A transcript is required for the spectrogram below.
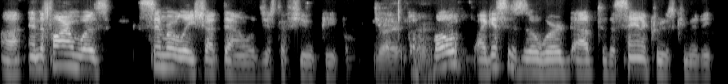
Uh, and the farm was similarly shut down with just a few people. Right, right. Both, I guess, this is a word out to the Santa Cruz community.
